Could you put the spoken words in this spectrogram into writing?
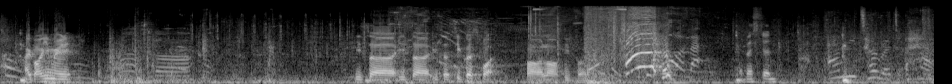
I got him already. What's the It's a, it's a, it's a secret spot for a lot of people. The Bastion. Enemy turret ahead.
